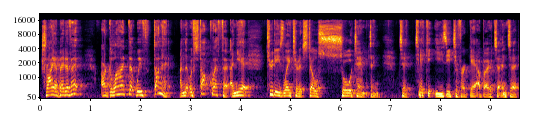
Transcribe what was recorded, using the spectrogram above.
try a bit of it are glad that we've done it and that we've stuck with it. And yet, two days later, it's still so tempting to take it easy, to forget about it, and to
